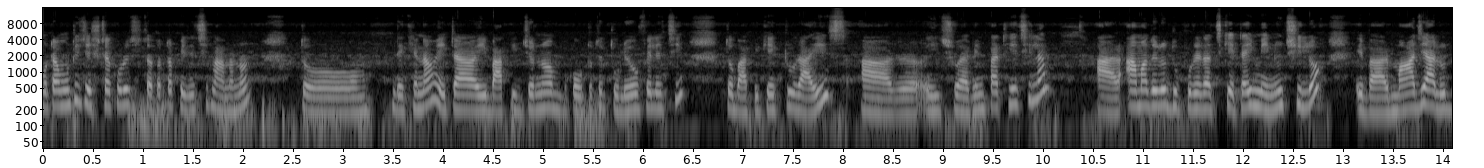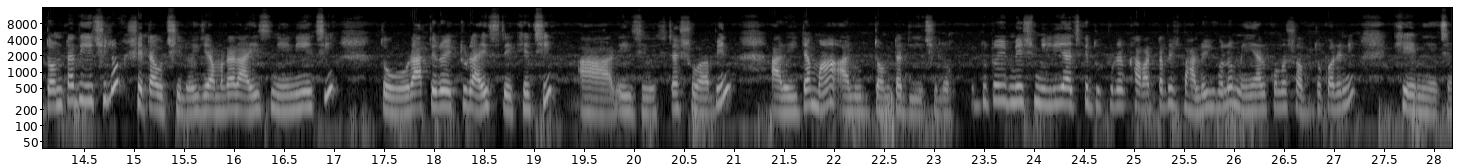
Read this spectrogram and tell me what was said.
মোটামুটি চেষ্টা করেছি ততটা পেরেছি বানানোর। তো দেখে নাও, এটা এই বাপির জন্য কৌটোতে তুলেও ফেলেছি। তো বাপিকে একটু রাইস আর এই সয়াবিন পাঠিয়েছিলাম। আর আমাদেরও দুপুরের আজকে এটাই মেনু ছিল। এবার মা যে আলুর দমটা দিয়েছিল সেটাও ছিল। এই যে আমরা রাইস নিয়ে নিয়েছি, তো রাতেরও একটু রাইস রেখেছি। আর এই যে এটা সোয়াবিন, আর এইটা মা আলুর দমটা দিয়েছিল। দুটোই বেশ মিলিয়ে আজকে দুপুরের খাবারটা বেশ ভালোই হলো। মেয়ে আর কোনো শব্দ করেনি, খেয়ে নিয়েছে।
